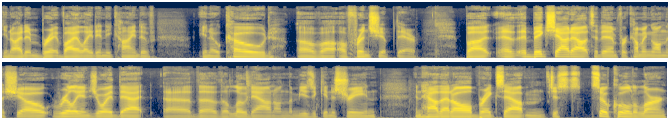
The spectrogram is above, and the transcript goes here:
you know, I didn't violate any kind of, you know, code of uh, of friendship there. But a, a big shout out to them for coming on the show. Really enjoyed that uh, the the lowdown on the music industry and and how that all breaks out, and just so cool to learn.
